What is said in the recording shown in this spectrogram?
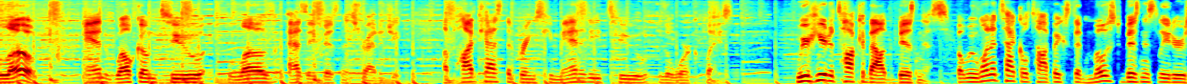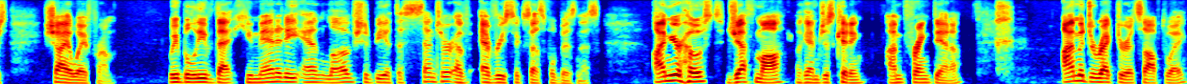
Hello, and welcome to Love as a Business Strategy, a podcast that brings humanity to the workplace. We're here to talk about business, but we want to tackle topics that most business leaders shy away from. We believe that humanity and love should be at the center of every successful business. I'm your host, Jeff Ma. Okay, I'm just kidding. I'm Frank Danna. I'm a director at Softway,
